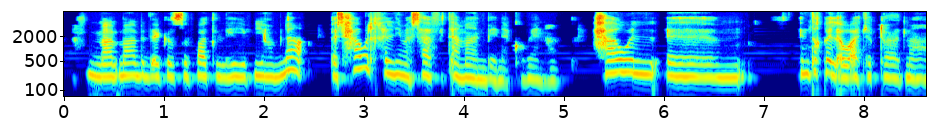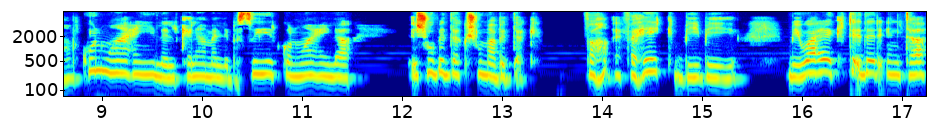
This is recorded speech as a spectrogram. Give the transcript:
ما, ما بدك الصفات اللي هي فيهم. لا بس حاول خلي مسافة أمان بينك وبينهم. حاول انتقل الأوقات اللي بتقعد معهم. كن واعي للكلام اللي بصير. كن واعي لشو بدك شو ما بدك. فهيك بي بي بوعيك بتقدر أنت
